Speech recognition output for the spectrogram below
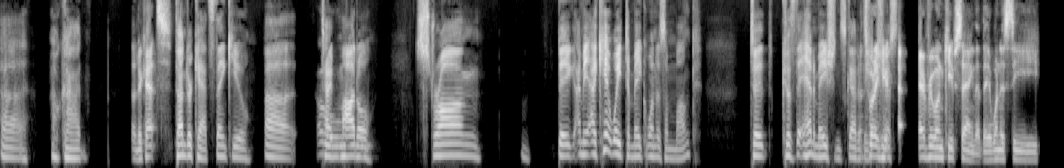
uh oh god. Thundercats. Thundercats. Thank you. Uh, type Oh. model, strong, big. I mean, I can't wait to make one as a monk, to because the animation's got to be. That's what I hear. Everyone keeps saying that they want to see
